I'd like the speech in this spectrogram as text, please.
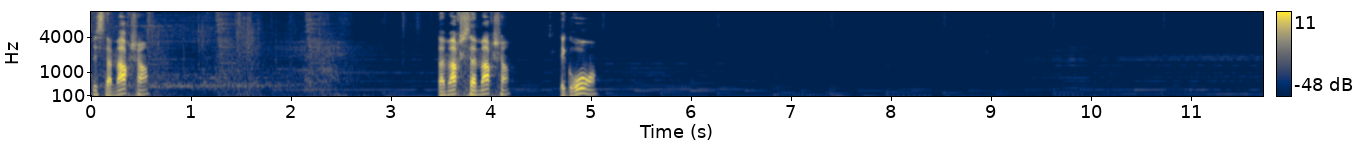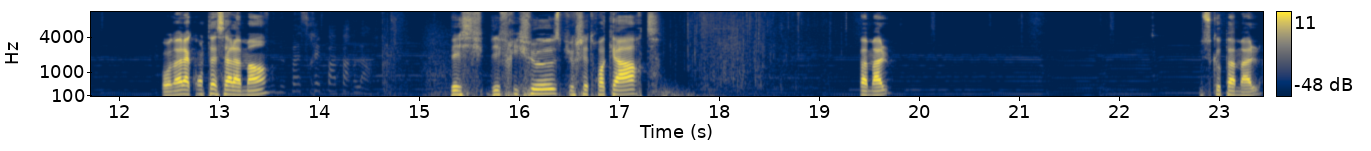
Si ça marche hein. Ça marche, ça marche hein. C'est gros hein. On a la comtesse à la main. Des, des fricheuses, piocher trois cartes. Pas mal. Plus que pas mal.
